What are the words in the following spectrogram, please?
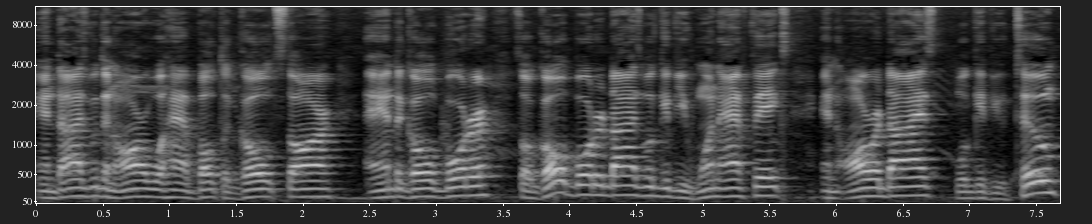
and dyes with an aura will have both a gold star and a gold border. So gold border dyes will give you one affix and aura dyes will give you two.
